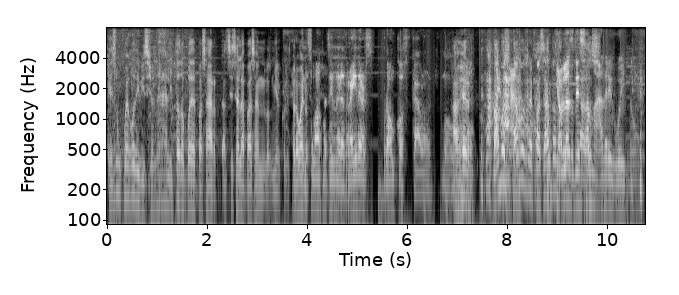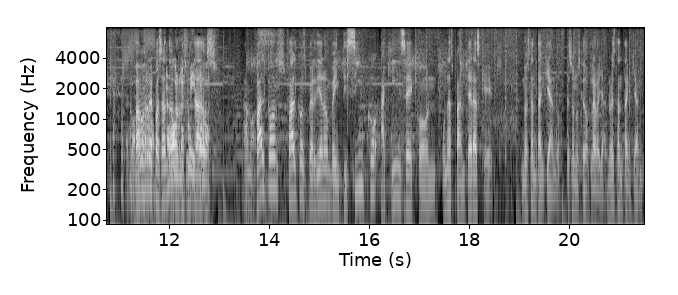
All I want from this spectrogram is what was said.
es un juego divisional y todo puede pasar. Así se la pasan los miércoles. Pero bueno, Eso vamos a decir del Raiders Broncos, cabrón. No, a no. ver, vamos, vamos repasando. ¿Por qué los hablas de esa resultados. madre, güey? No. Vamos repasando los fui, resultados. vamos. Falcons, Falcons perdieron 25 a 15 con unas panteras que no están tanqueando. Eso nos quedó claro ya. No están tanqueando.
